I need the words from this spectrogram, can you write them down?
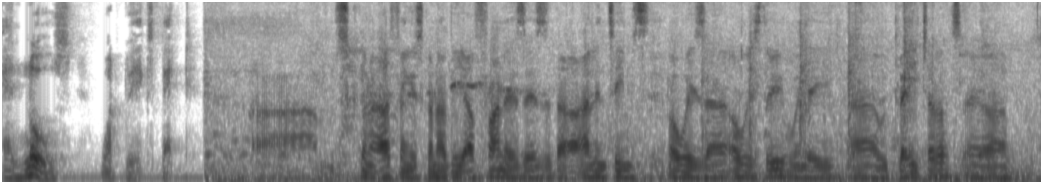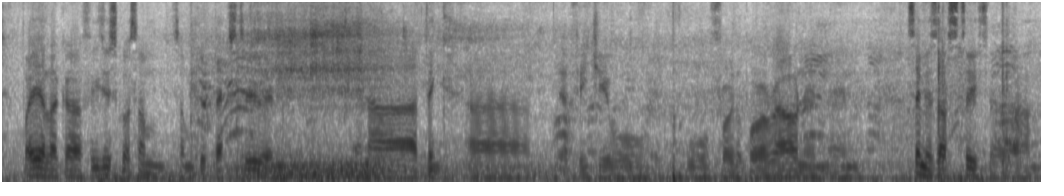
and knows what to expect. Um, gonna, I think it's going to be up front as, as the island teams always uh, always do when they uh, we play each other. So, uh, but yeah, like uh, Fiji's got some some good backs too, and and uh, I think uh, yeah, Fiji will will throw the ball around and, and same as us too. So um,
